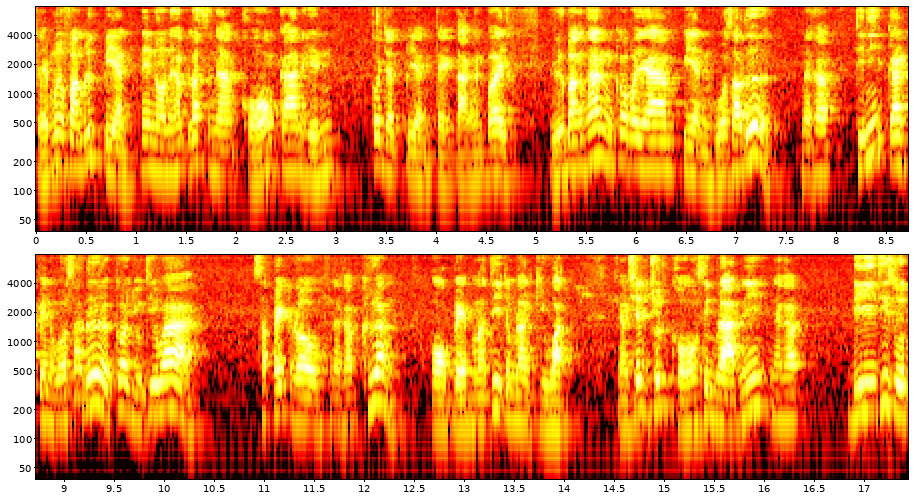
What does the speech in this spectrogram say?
แต่เมื่อความลึกเปลี่ยนแน่นอนนะครับลักษณะของการเห็นก็จะเปลี่ยนแตกต่างกันไป หรือบางท่านก็พยายามเปลี่ยนหัวซาวเดอร์นะครับทีนี้การเปลี่ยนหัวซาวเดอร์ก็อยู่ที่ว่าสเปคเรานะครับเครื่องออกแบบมาที่กำลังกี่วัตต์อย่างเช่นชุดของซิมราดนี้นะครับดีที่สุด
